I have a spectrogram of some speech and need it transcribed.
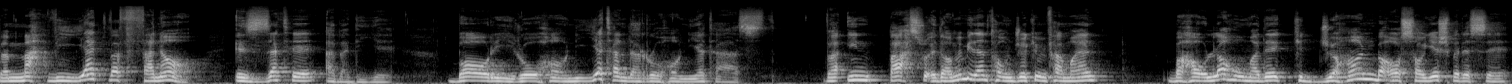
و محویت و فنا عزت ابدیه. باری روحانیت در روحانیت است. و این بحث رو ادامه میدن تا اونجا که میفرمایند الله اومده که جهان به آسایش برسه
